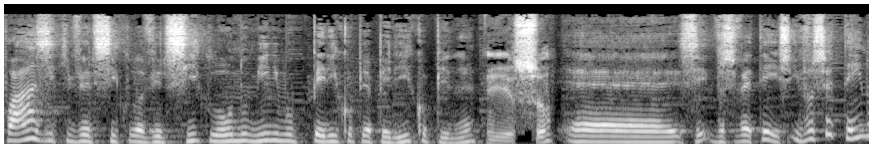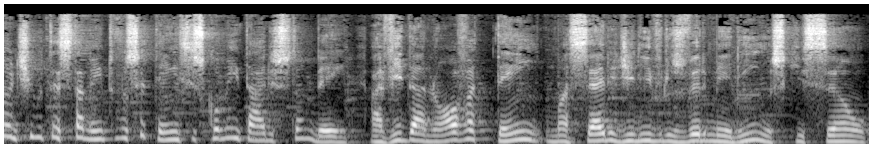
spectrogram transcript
quase que versículo a versículo, ou no mínimo perícope a perícope, né? Isso. É, você vai ter isso. E você tem no Antigo Testamento, você tem esses comentários também. A Vida Nova tem uma série de livros vermelhinhos que são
